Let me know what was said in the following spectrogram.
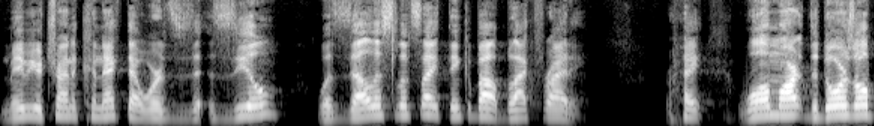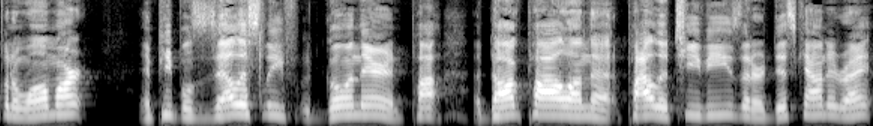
maybe you're trying to connect that word zeal, what zealous looks like, think about Black Friday, right? Walmart, the doors open to Walmart, and people zealously go in there and pop, a dog pile on the pile of TVs that are discounted, right?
